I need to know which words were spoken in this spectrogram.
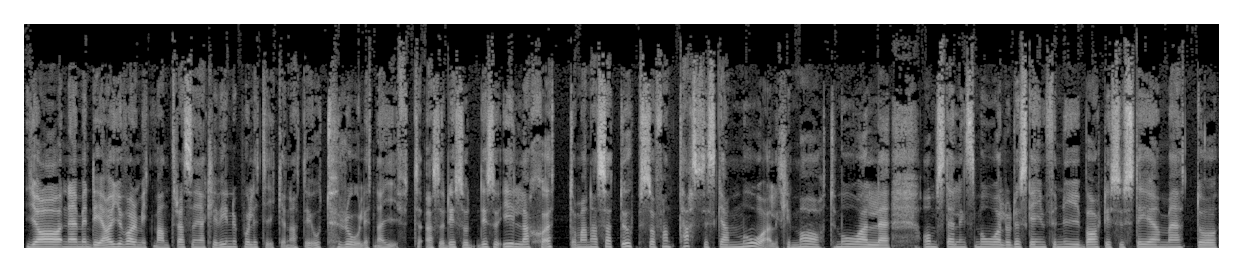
Ja, nej men det har ju varit mitt mantra sedan jag klev in i politiken, att det är otroligt naivt. Alltså det är så, det är så illa skött och man har satt upp så fantastiska mål, klimatmål, eh, omställningsmål och det ska in förnybart i systemet och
